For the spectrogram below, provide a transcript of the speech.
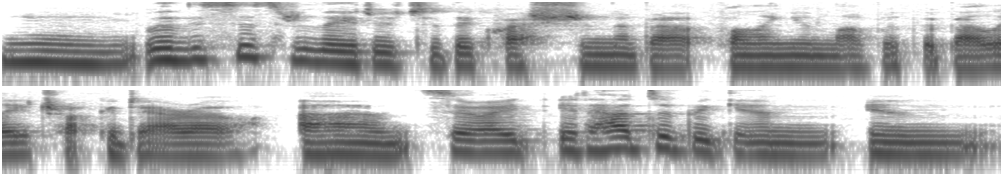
Mm, well this is related to the question about falling in love with the ballet Trockadero. Um, so I, it had to begin in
